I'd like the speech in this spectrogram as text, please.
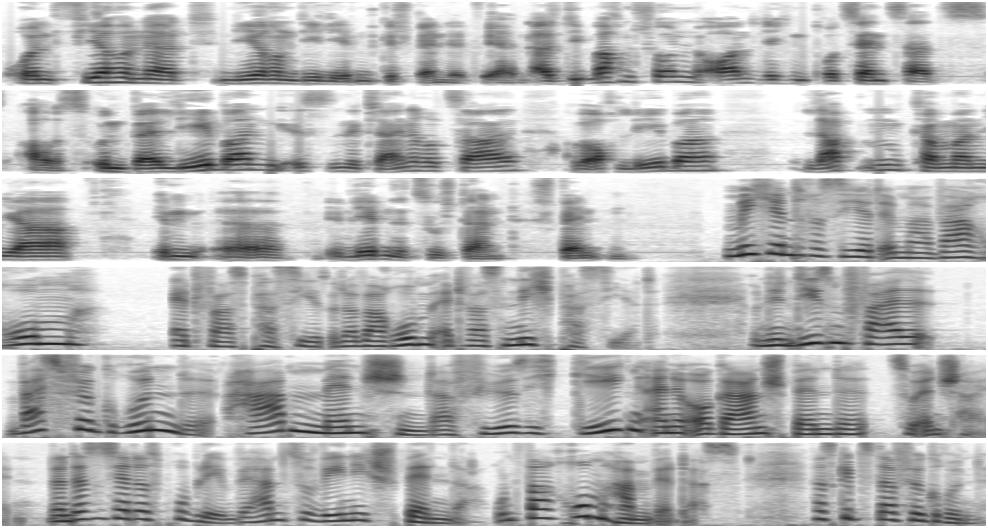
und 400 Nieren, die lebend gespendet werden. Also die machen schon einen ordentlichen Prozentsatz aus. Und bei Lebern ist es eine kleinere Zahl, aber auch Leberlappen kann man ja im, äh, im lebenden Zustand spenden. Mich interessiert immer, warum etwas passiert oder warum etwas nicht passiert. Und in diesem Fall was für Gründe haben Menschen dafür, sich gegen eine Organspende zu entscheiden? Denn das ist ja das Problem. Wir haben zu wenig Spender. Und warum haben wir das? Was gibt es da für Gründe?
